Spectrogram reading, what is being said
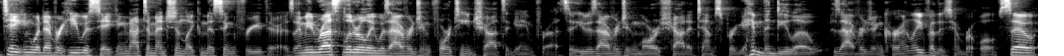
taking whatever he was taking, not to mention like missing free throws. I mean, Russ literally was averaging 14 shots a game for us. So he was averaging more shot attempts per game than D'Lo is averaging currently for the Timberwolves. So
